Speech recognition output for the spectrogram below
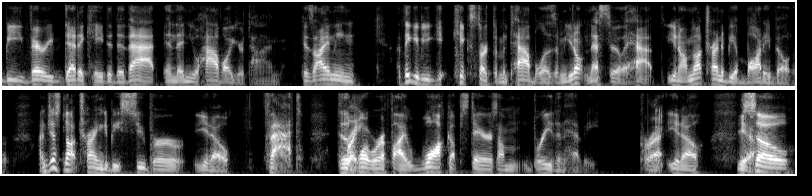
be very dedicated to that, and then you'll have all your time. Because I mean, I think if you get, kickstart the metabolism, you don't necessarily have, you know, I'm not trying to be a bodybuilder. I'm just not trying to be super, you know, fat to the Right. point where if I walk upstairs, I'm breathing heavy, correct? You know, Yeah. so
